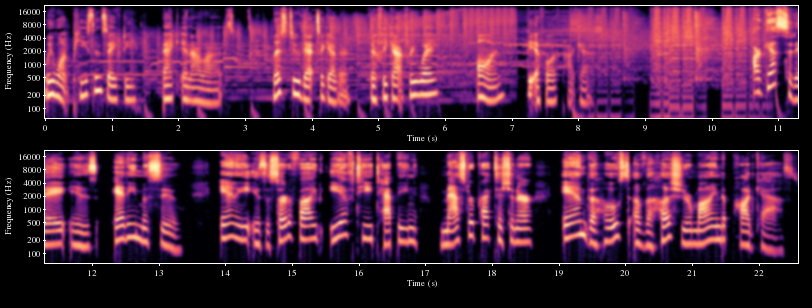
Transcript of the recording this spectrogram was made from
We want peace and safety back in our lives. Let's do that together. The Freak Out Freeway on the FOF podcast. Our guest today is Annie Moussu. Annie is a certified EFT tapping master practitioner and the host of the Hush Your Mind podcast.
